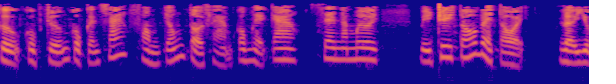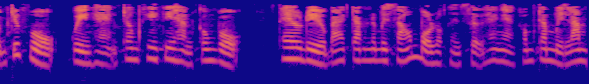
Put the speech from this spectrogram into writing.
cựu Cục trưởng Cục Cảnh sát Phòng chống tội phạm công nghệ cao C50 bị truy tố về tội lợi dụng chức vụ, quyền hạn trong khi thi hành công vụ theo Điều 356 Bộ Luật Hình sự 2015.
